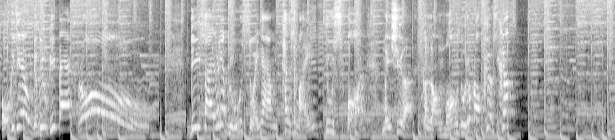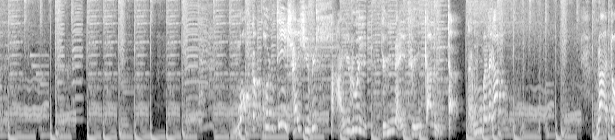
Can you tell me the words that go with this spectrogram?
โอคิเทล WP8 Pro ดีไซน์เรียบหรู สวยงาม ทันสมัย ดูสปอร์ต ไม่เชื่อก็ลองมองดูรอบๆเครื่องสิครับ กับคนที่ใช้ชีวิตสายรุย ถึงไหนถึงกันจัดเต็มไปเลยครับ หน้าจอ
